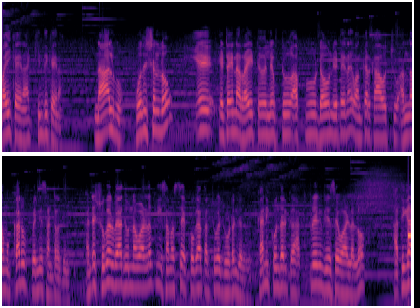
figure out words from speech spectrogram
పైకైనా కిందికైనా నాలుగు పొజిషన్లో ఏ ఎటైనా రైట్ లెఫ్ట్ అప్ డౌన్ ఎటైనా వంకర కావచ్చు. అంగము కరువు పెన్నిస్ అంటారు దీనికి. అంటే షుగర్ వ్యాధి ఉన్న వాళ్ళకి ఈ సమస్య ఎక్కువగా తరచుగా చూడడం జరుగుతుంది. కానీ కొందరికి అతిప్రయోగం చేసే వాళ్ళలో అతిగా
